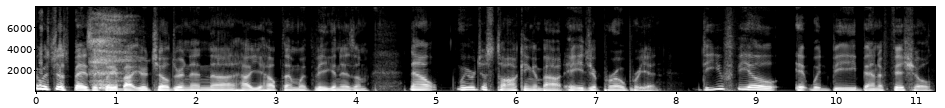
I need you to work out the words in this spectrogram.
was just basically about your children and uh, how you help them with veganism. Now, we were just talking about age appropriate. Do you feel it would be beneficial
